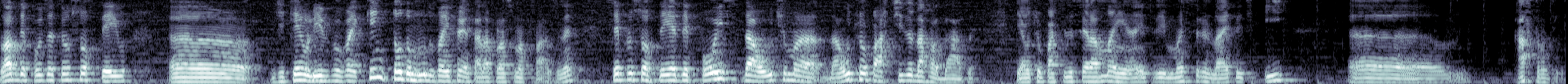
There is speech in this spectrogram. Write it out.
Logo depois vai ter o sorteio uh, de quem o Liverpool vai, quem todo mundo vai enfrentar na próxima fase, né? Sempre o sorteio é depois da última, da última partida da rodada. E a última partida será amanhã entre Manchester United e uh, Aston Villa.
